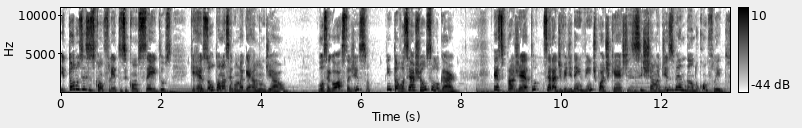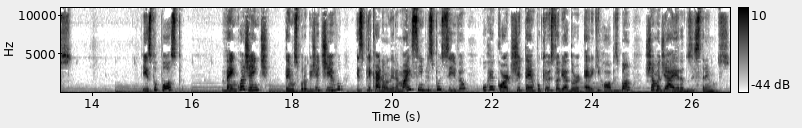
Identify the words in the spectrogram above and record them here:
E todos esses conflitos e conceitos que resultam na Segunda Guerra Mundial. Você gosta disso? Então você achou o seu lugar. Esse projeto será dividido em 20 podcasts e se chama Desvendando Conflitos. Isto posto, vem com a gente. Temos por objetivo explicar da maneira mais simples possível o recorte de tempo que o historiador Eric Hobsbawm chama de a Era dos Extremos.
